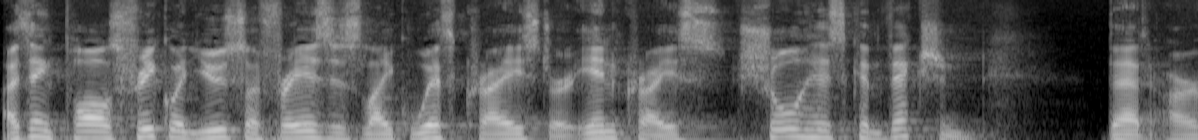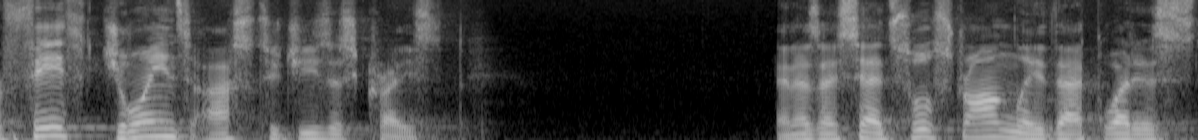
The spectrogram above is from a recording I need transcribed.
I think Paul's frequent use of phrases like with Christ or in Christ show his conviction that our faith joins us to Jesus Christ. And as I said, so strongly that what is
